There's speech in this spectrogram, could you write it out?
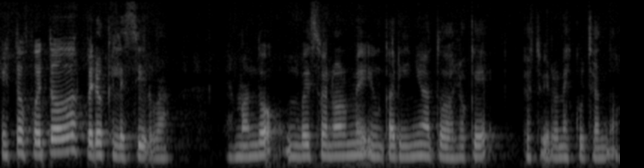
Esto fue todo, espero que les sirva. Les mando un beso enorme y un cariño a todos los que lo estuvieron escuchando.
